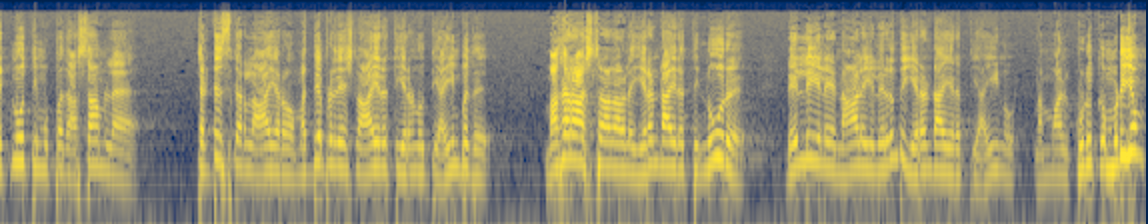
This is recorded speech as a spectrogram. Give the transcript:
எட்நூத்தி முப்பது அஸ்ஸாம்ல சத்தீஸ்கரில் ஆயிரம் மத்திய பிரதேசில் ஆயிரத்தி இருநூத்தி ஐம்பது மகாராஷ்டிராவில் இரண்டாயிரத்தி நூறு டெல்லியிலே நாளையிலிருந்து இரண்டாயிரத்தி ஐநூறு. நம்மால் கொடுக்க முடியும்.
